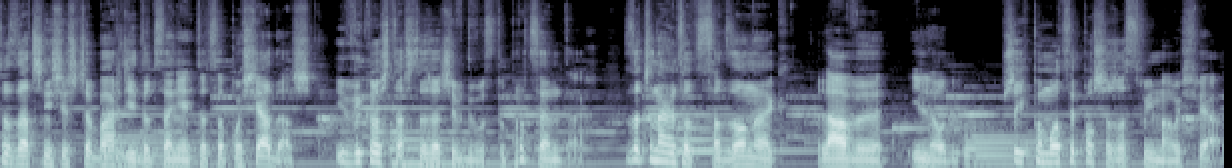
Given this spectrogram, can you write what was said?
To zaczniesz jeszcze bardziej doceniać to, co posiadasz i wykorzystasz te rzeczy w 200%. Zaczynając od sadzonek, lawy i lodu. Przy ich pomocy poszerzasz swój mały świat.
